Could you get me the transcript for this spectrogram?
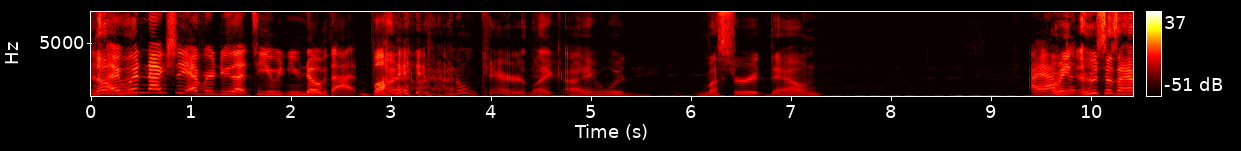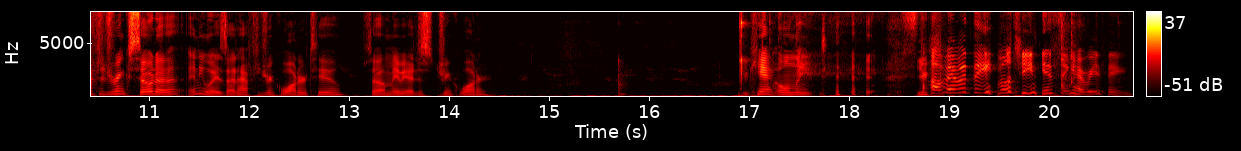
No, I wouldn't actually ever do that to you, and you know that. But I, I, I don't care. Like I would muster it down. I have I mean, to. who says I have to drink soda? Anyways, I'd have to drink water too. So maybe I just drink water. You can't only Stop it with the evil geniusing everything.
